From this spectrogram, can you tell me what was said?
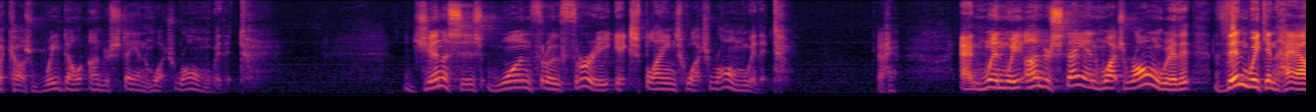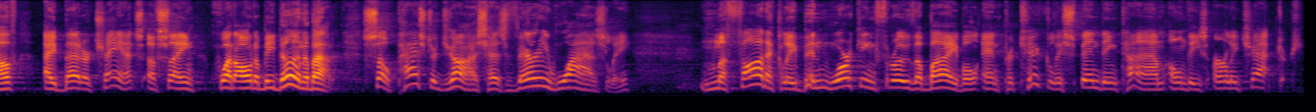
Because we don't understand what's wrong with it. Genesis 1 through 3 explains what's wrong with it. Okay? And when we understand what's wrong with it, then we can have a better chance of saying what ought to be done about it. So, Pastor Josh has very wisely, methodically been working through the Bible and particularly spending time on these early chapters.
